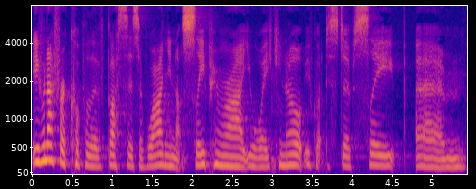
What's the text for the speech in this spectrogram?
Even after a couple of glasses of wine, you're not sleeping right, you're waking up, you've got disturbed sleep. Um,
